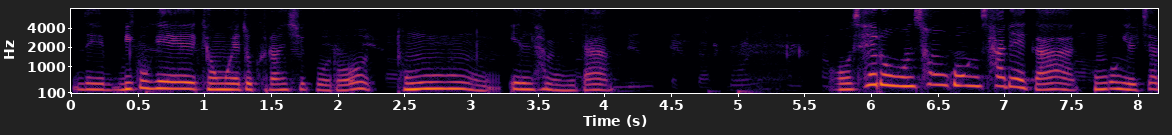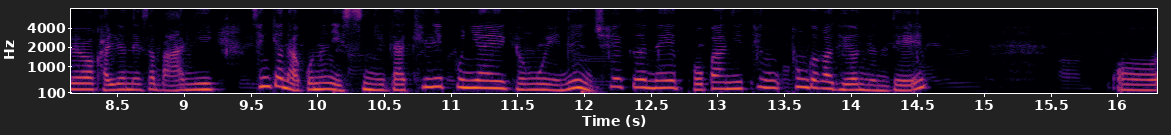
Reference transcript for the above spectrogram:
네, 미국의 경우에도 그런 식으로 동일합니다. 어, 새로운 성공 사례가 공공 일자리와 관련해서 많이 생겨나고는 있습니다. 캘리포니아의 경우에는 최근에 법안이 탱- 통과가 되었는데 어,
